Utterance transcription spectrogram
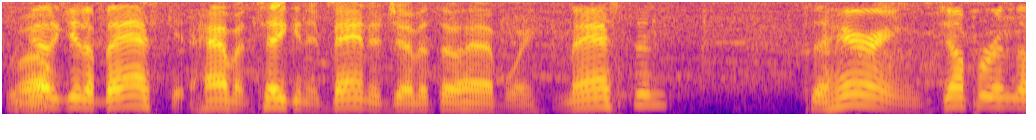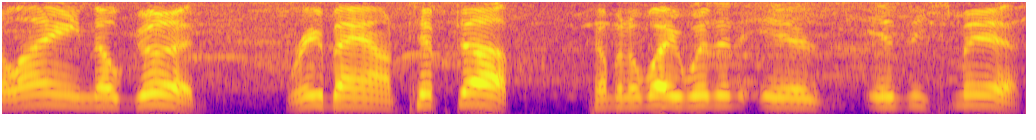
We've Well, got to get a basket. Haven't taken advantage of it, though, have we? Maston to Herring. Jumper in the lane, no good. Rebound, tipped up. Coming away with it is Izzy Smith.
